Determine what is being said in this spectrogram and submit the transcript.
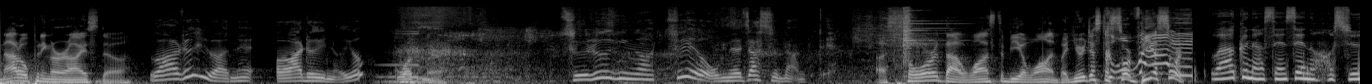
Not opening her eyes though. 悪いわね悪いのよ Warpner. 剣が杖を目指すなんて A sword that wants to be a wand, but you're just a sword. Be a sword. ワークナー先生の補習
